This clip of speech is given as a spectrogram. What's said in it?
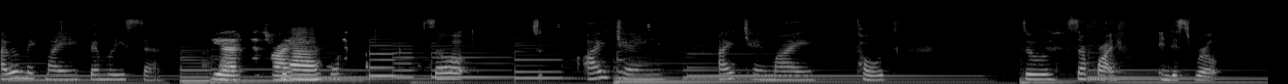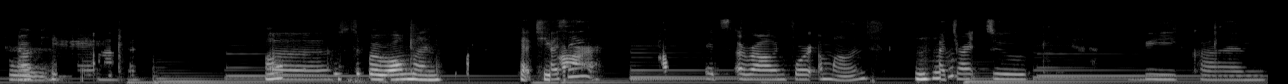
i will make my family sad Yeah, that's right. Yeah. so I change i change my thought to survive in this world Okay. Oh. uh, Superwoman that you I think- are. It's around for a month Mhm. I tried to become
